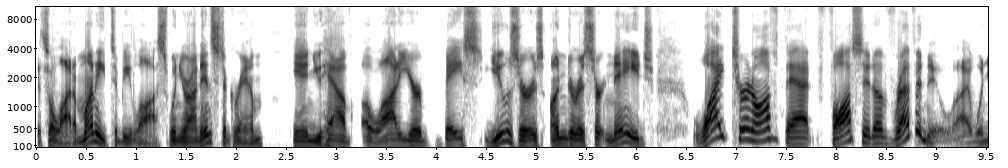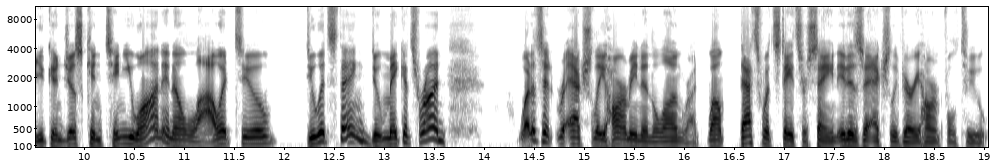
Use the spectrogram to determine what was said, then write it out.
it's a lot of money to be lost. When you're on Instagram and you have a lot of your base users under a certain age, why turn off that faucet of revenue uh, when you can just continue on and allow it to do its thing, do make its run? What is it actually harming in the long run? Well, that's what states are saying. It is actually very harmful to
